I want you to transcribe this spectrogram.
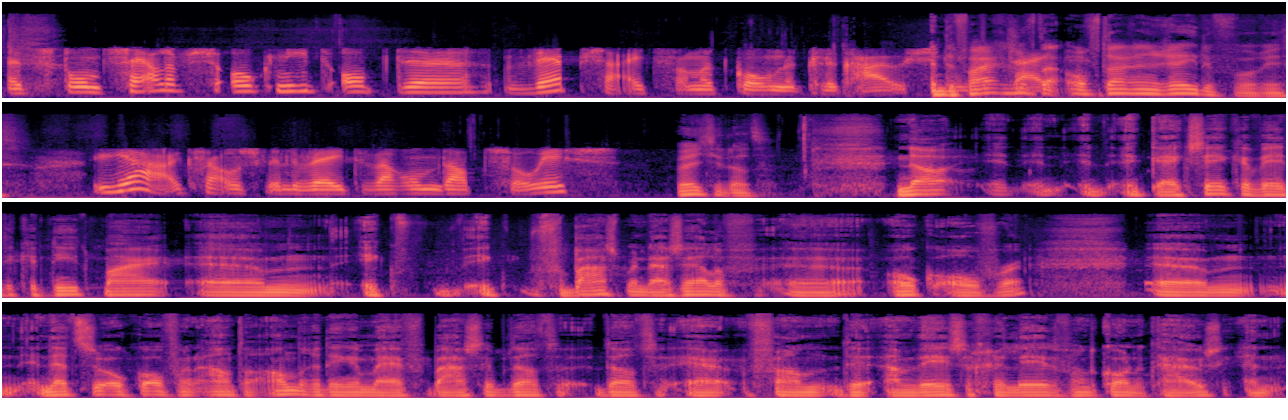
Het stond zelfs ook niet op de website van het Koninklijk Huis. En de vraag is of daar een reden voor is? Ja, ik zou eens willen weten waarom dat zo is. Weet je dat? Nou, kijk, zeker weet ik het niet, maar um, ik, ik verbaas me daar zelf uh, ook over. Um, net zo ook over een aantal andere dingen mij verbaasd heb... Dat, dat er van de aanwezige leden van het Koninklijk Huis... en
